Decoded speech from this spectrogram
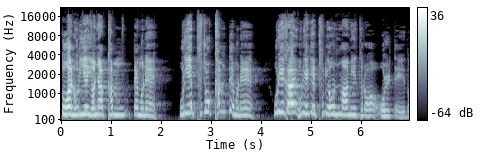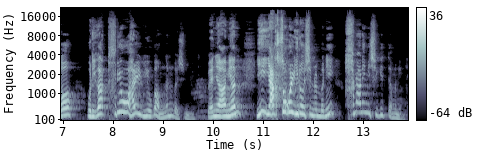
또한 우리의 연약함 때문에 우리의 부족함 때문에 우리가 우리에게 두려운 마음이 들어올 때에도 우리가 두려워할 이유가 없는 것입니다. 왜냐하면 이 약속을 이루시는 분이 하나님이시기 때문입니다.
